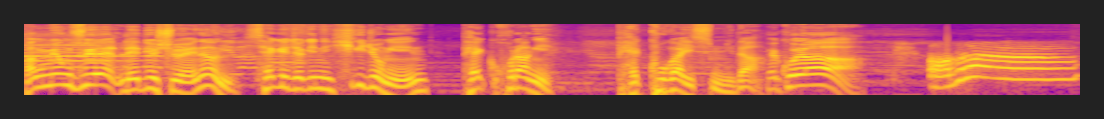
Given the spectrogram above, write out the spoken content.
박명수의 라디오쇼에는 세계적인 희귀종인 백호랑이, 백호가 있습니다. 백호야! 어흥.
